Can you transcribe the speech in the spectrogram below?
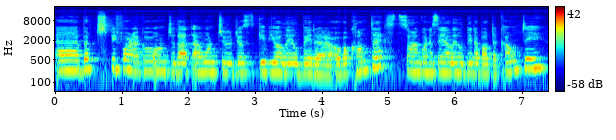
Uh, but before I go on to that, I want to just give you a little bit uh, of a context. So I'm going to say a little bit about the county,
